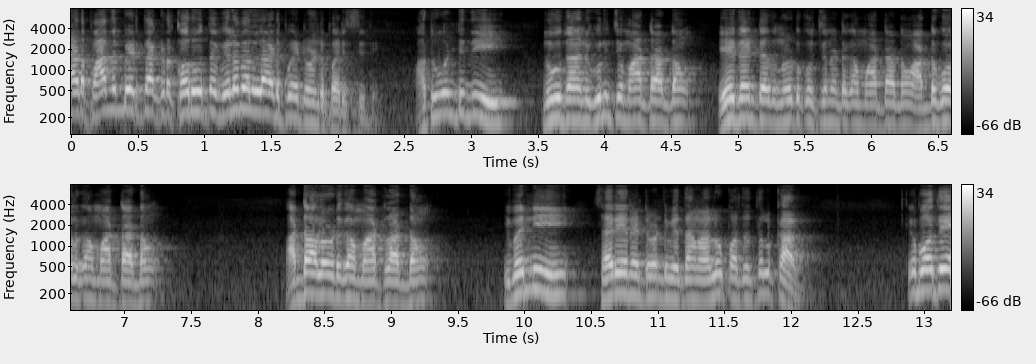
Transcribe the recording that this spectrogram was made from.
ఏడ పాదం పెడితే అక్కడ కరువుతో విలవెల్లాడిపోయేటువంటి పరిస్థితి. అటువంటిది నువ్వు దాని గురించి మాట్లాడడం ఏదంటే అది నోటుకు వచ్చినట్టుగా మాట్లాడడం అడ్డగోలుగా మాట్లాడడం అడ్డాలోడుగా మాట్లాడడం ఇవన్నీ సరైనటువంటి విధానాలు పద్ధతులు కాదు. ఇకపోతే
